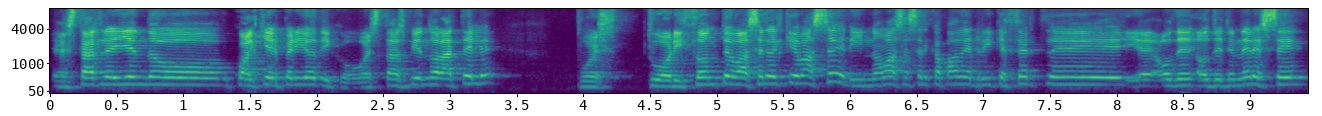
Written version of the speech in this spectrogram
estás leyendo cualquier periódico o estás viendo la tele, pues tu horizonte va a ser el que va a ser y no vas a ser capaz de enriquecerte eh, o de, tener ese,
